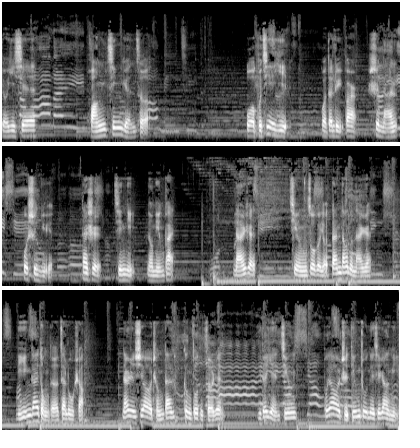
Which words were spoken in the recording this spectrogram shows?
有一些黄金原则，我不介意我的旅伴是男或是女，但是请你能明白，男人，请做个有担当的男人。你应该懂得在路上，男人需要承担更多的责任。你的眼睛不要只盯住那些让你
